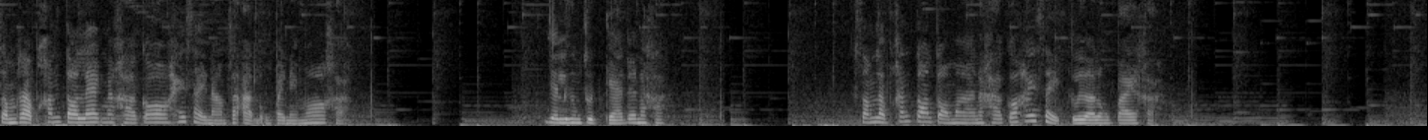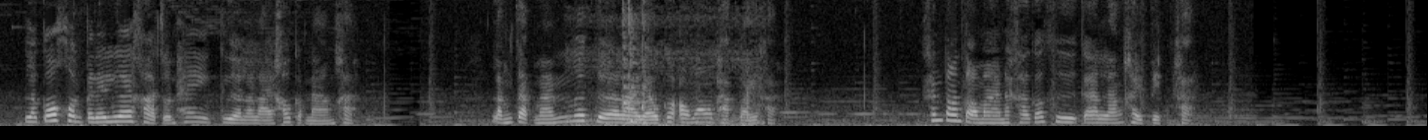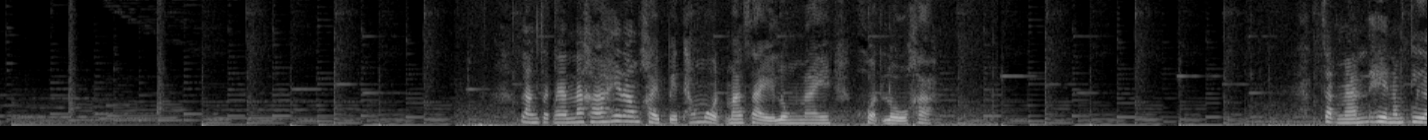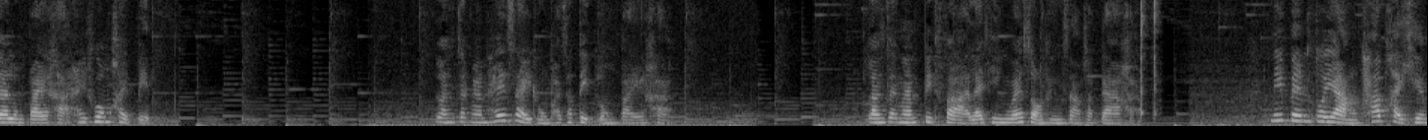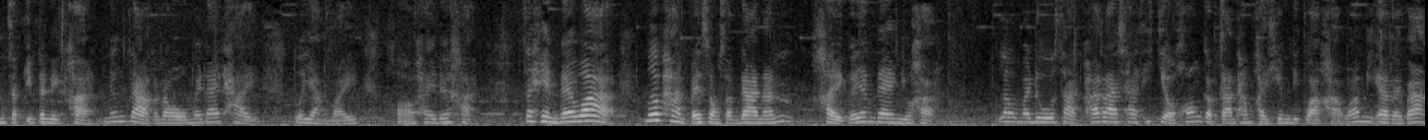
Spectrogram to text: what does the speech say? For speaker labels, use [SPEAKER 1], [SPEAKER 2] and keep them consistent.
[SPEAKER 1] สำหรับขั้นตอนแรกนะคะ ก็ให้ใส่น้ำสะอาดลงไปในหม้อค่ะ อย่าลืมจุดแก๊สด้วยนะคะสำหรับขั้นตอนต่อมานะคะ ก็ให้ใส่เกลือลงไปค่ะ แล้วก็คนไปเรื่อยๆค่ะ จนให้เกลือละลายเข้ากับน้ำค่ะ หลังจากนั้นเมื่อเกลือละลายแล้วก็เอาหม้อมาพักไว้ค่ะ ขั้นตอนต่อมานะคะก็คือการล้างไข่เป็ดค่ะ หลังจากนั้นนะคะให้นำไข่เป็ดทั้งหมดมาใส่ลงในขวดโหลค่ะ จากนั้นเทน้ำเกลือลงไปค่ะ ให้ท่วมไข่เป็ด หลังจากนั้นให้ใส่ถุงพลาสติกลงไปค่ะ หลังจากนั้นปิดฝาและทิ้งไว้ 2-3 สัปดาห์ค่ะ นี่เป็นตัวอย่างภาพไข่เค็มจากอินเทอร์เน็ตค่ะ เนื่องจากเราไม่ได้ถ่ายตัวอย่างไว้ ขออภัยด้วยค่ะ จะเห็นได้ว่าเมื่อผ่านไป 2 สัปดาห์นั้น ไข่ก็ยังแดงอยู่ค่ะ เรามาดูศาสตร์พระราชาที่เกี่ยวข้องกับการทำไข่เค็มดีกว่าค่ะว่ามีอะไรบ้าง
